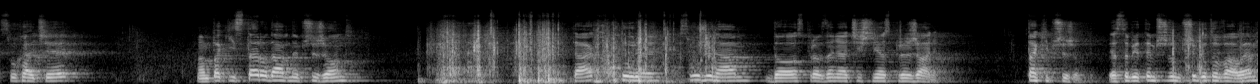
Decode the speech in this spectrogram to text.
słuchajcie, mam taki starodawny przyrząd, tak, który służy nam do sprawdzania ciśnienia sprężania. Taki przyrząd. Ja sobie ten przyrząd przygotowałem,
